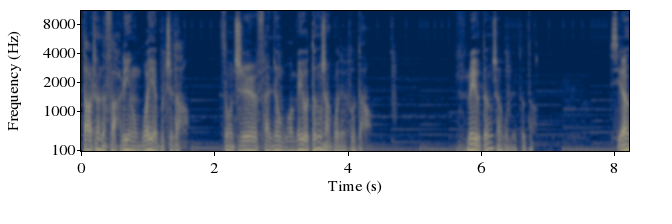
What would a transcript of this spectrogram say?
岛上的法令我也不知道。总之，反正我没有登上过那座岛，没有登上过那座岛。行，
